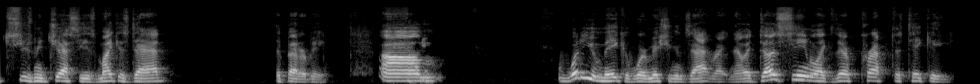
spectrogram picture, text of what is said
Excuse me, Jesse. Is Mike his dad? It better be. Um, what do you make of where Michigan's at right now? It does seem like they're prepped to take a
